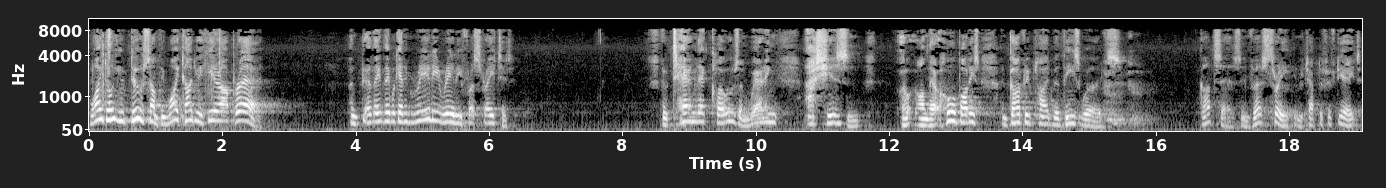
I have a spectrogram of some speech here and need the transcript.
Why don't you do something? Why can't you hear our prayer? And they, they were getting really, really frustrated. They were tearing their clothes and wearing ashes and, uh, on their whole bodies. And God replied with these words. God says in verse 3 in chapter 58,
